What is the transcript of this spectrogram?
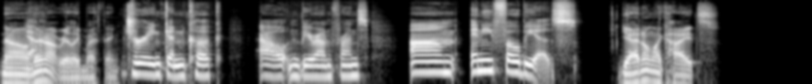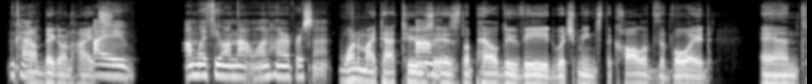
No, Yeah. they're not really my thing. Drink and cook out and be around friends. Um, any phobias? Yeah, I don't like heights. Okay. I'm Not big on heights. I I'm with you on that one, hundred percent. one of my tattoos Um, is l'appel du vide, which means the call of the void. And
